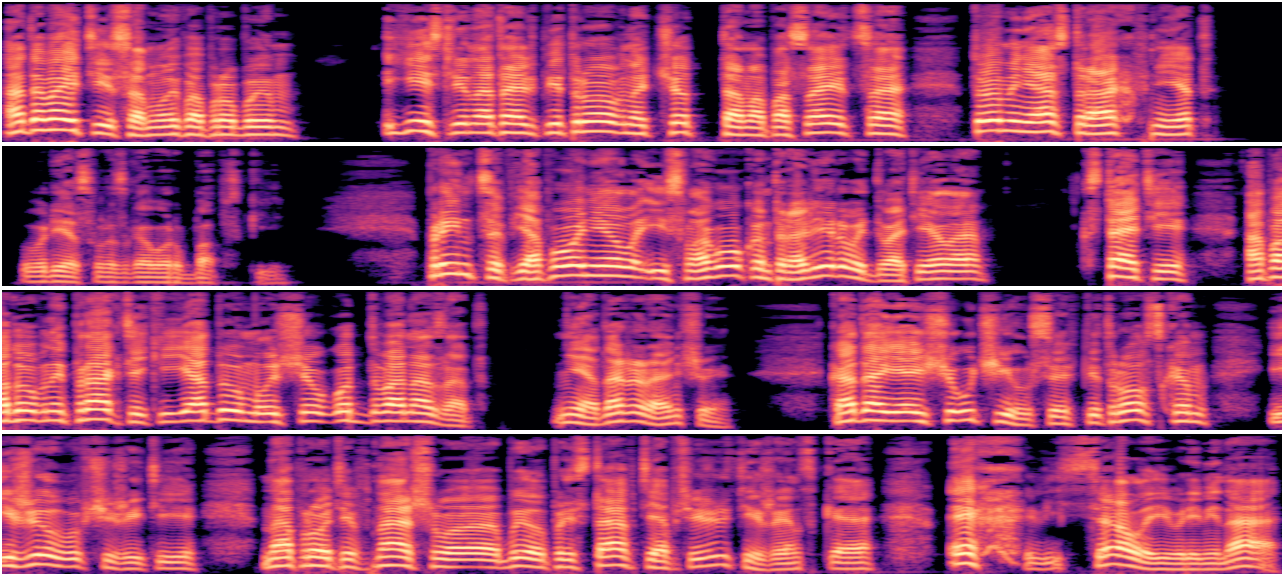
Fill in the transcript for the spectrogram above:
а давайте со мной попробуем. Если Наталья Петровна что-то там опасается, то у меня страхов нет», — влез в разговор Бабский. «Принцип я понял и смогу контролировать два тела. Кстати, о подобной практике я думал еще год-два назад. Не, даже раньше когда я еще учился в Петровском и жил в общежитии. Напротив нашего было, представьте, общежитие женское. Эх, веселые времена.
